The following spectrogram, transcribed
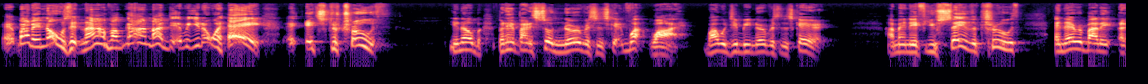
Everybody knows it now. My God, my, you know what? Hey, it's the truth. You know, but, but everybody's so nervous and scared. Why? Why? Why would you be nervous and scared? I mean, if you say the truth and everybody uh,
